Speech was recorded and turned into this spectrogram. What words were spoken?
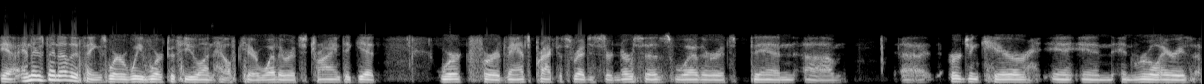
Yeah, and there's been other things where we've worked with you on healthcare, whether it's trying to get work for advanced practice registered nurses, whether it's been um, uh, urgent care in, in, in rural areas, a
